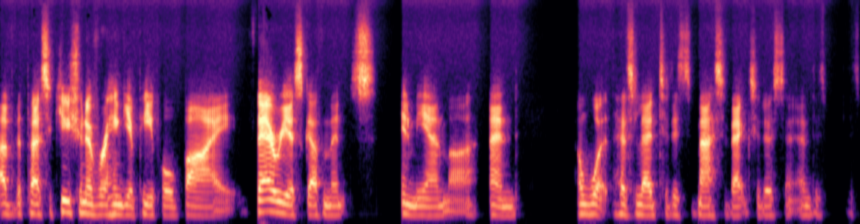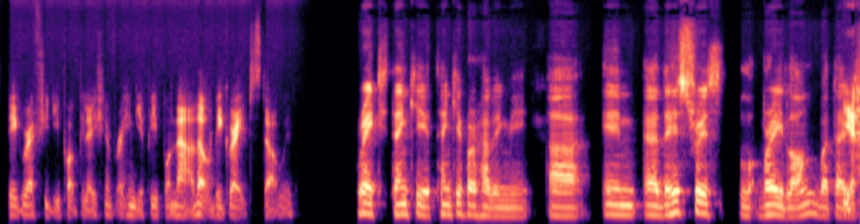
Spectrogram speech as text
of the persecution of Rohingya people by various governments in Myanmar and and what has led to this massive exodus and, and this, this big refugee population of Rohingya people now, that would be great to start with. Great, thank you, thank you for having me. Uh, in uh, the history is very long, but I Yeah.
